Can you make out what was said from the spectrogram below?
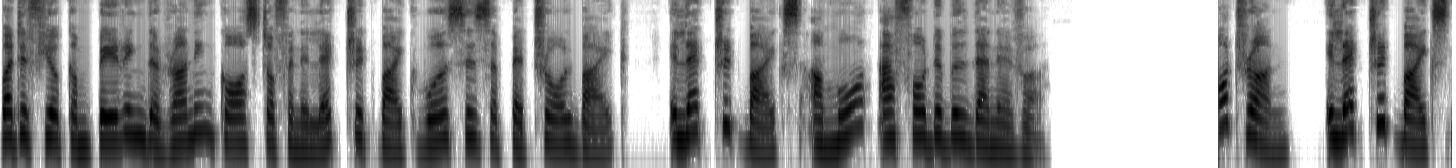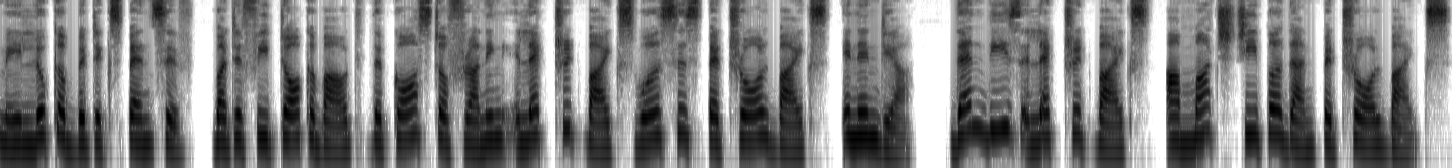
but if you're comparing the running cost of an electric bike versus a petrol bike, electric bikes are more affordable than ever. What run, Electric bikes may look a bit expensive, but if we talk about the cost of running electric bikes versus petrol bikes in India, then these electric bikes are much cheaper than petrol bikes.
